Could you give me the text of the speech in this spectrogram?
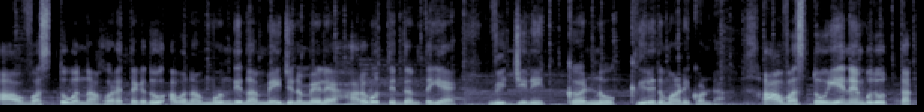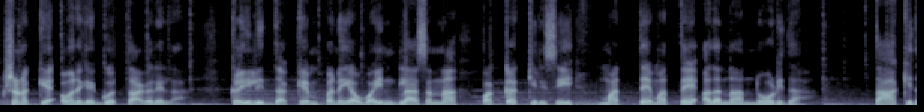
ಆ ವಸ್ತುವನ್ನ ಹೊರತೆಗೆದು ಅವನ ಮುಂದಿನ ಮೇಜಿನ ಮೇಲೆ ಹರವುತ್ತಿದ್ದಂತೆಯೇ ವಿಜ್ಜಿನಿ ಕಣ್ಣು ಕಿರಿದು ಮಾಡಿಕೊಂಡ. ಆ ವಸ್ತು ಏನೆಂಬುದು ತಕ್ಷಣಕ್ಕೆ ಅವನಿಗೆ ಗೊತ್ತಾಗಲಿಲ್ಲ. ಕೈಲಿದ್ದ ಕೆಂಪನೆಯ ವೈನ್ ಗ್ಲಾಸನ್ನು ಪಕ್ಕಕ್ಕಿರಿಸಿ ಮತ್ತೆ ಮತ್ತೆ ಅದನ್ನ ನೋಡಿದ. ತಾಕಿದ.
